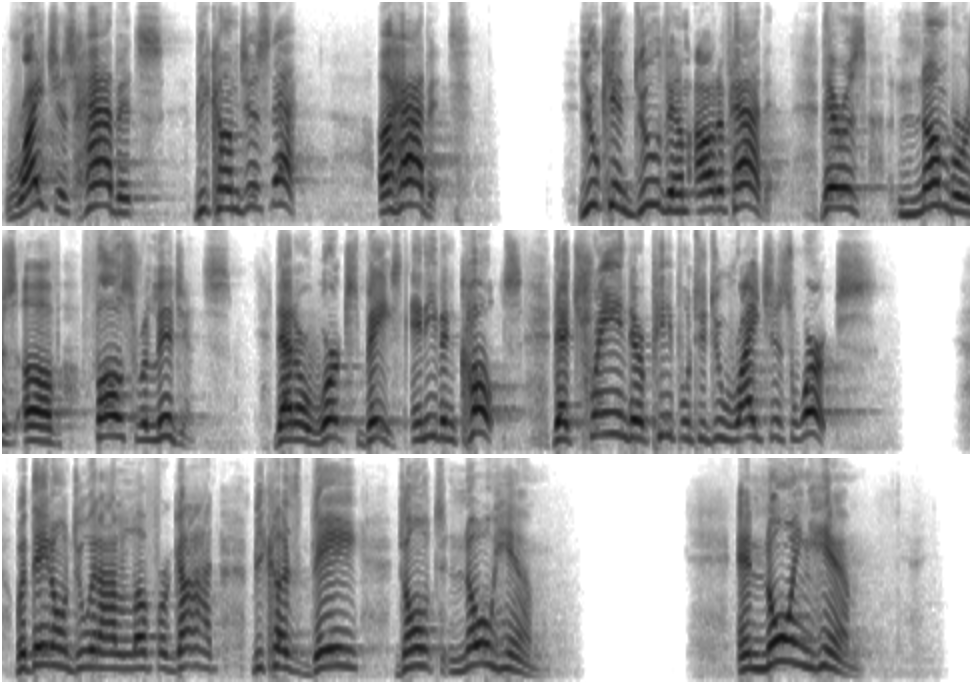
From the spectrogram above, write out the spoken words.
righteous habits become just that a habit. You can do them out of habit. There is numbers of false religions that are works based and even cults that train their people to do righteous works. But they don't do it out of love for God because they don't know Him. And knowing Him,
